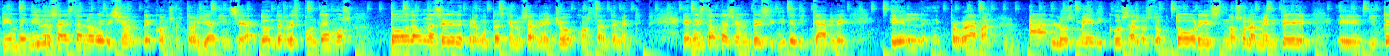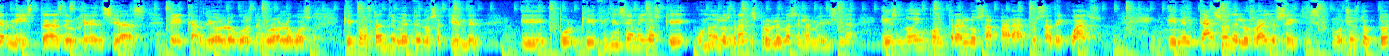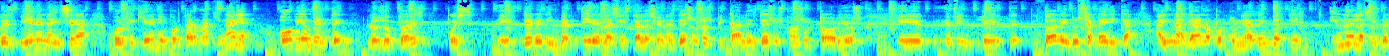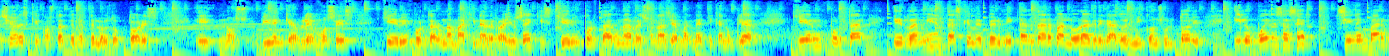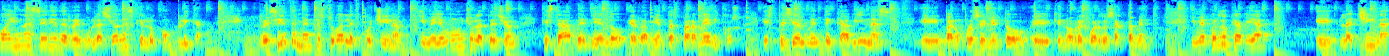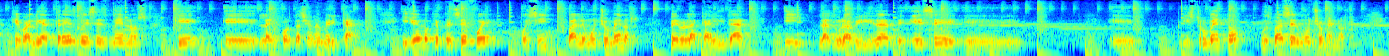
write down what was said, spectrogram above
Bienvenidos a esta nueva edición de Consultoría INSEA, donde respondemos toda una serie de preguntas que nos han hecho constantemente. En esta ocasión decidí dedicarle el programa a los médicos, a los doctores, no solamente eh, internistas de urgencias, eh, cardiólogos, neurólogos, que constantemente nos atienden, eh, porque fíjense amigos que uno de los grandes problemas en la medicina es no encontrar los aparatos adecuados. En el caso de los rayos X, muchos doctores vienen a INSEA porque quieren importar maquinaria. Obviamente los doctores pues eh, deben invertir en las instalaciones de sus hospitales, de sus consultorios, eh, en fin, de, toda la industria médica, hay una gran oportunidad de invertir. Y una de las inversiones que constantemente los doctores eh, nos piden que hablemos es quiero importar una máquina de rayos X, quiero importar una resonancia magnética nuclear, quiero importar herramientas que me permitan dar valor agregado en mi consultorio. Y lo puedes hacer. Sin embargo, hay una serie de regulaciones que lo complican. Recientemente estuve en la Expo China y me llamó mucho la atención que estaban vendiendo herramientas para médicos, especialmente cabinas eh, para un procedimiento eh, que no recuerdo exactamente. Y me acuerdo que había eh, la China, que valía tres veces menos que eh, la importación americana. Y yo lo que pensé fue, pues sí, vale mucho menos, pero la calidad y la durabilidad de ese eh, instrumento pues va a ser mucho menor.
